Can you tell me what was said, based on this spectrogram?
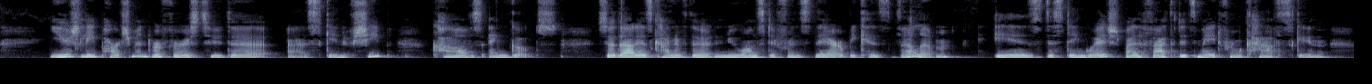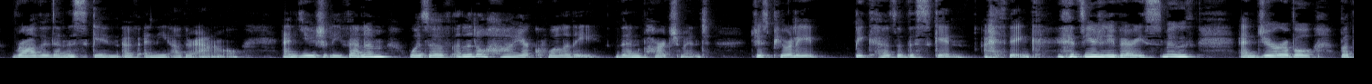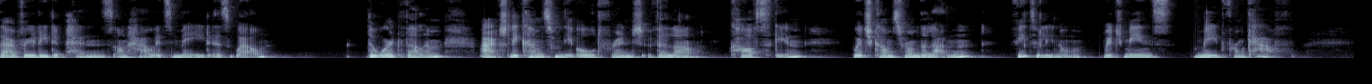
Usually, parchment refers to the uh, skin of sheep, calves, and goats. So that is kind of the nuance difference there because vellum is distinguished by the fact that it's made from calf skin rather than the skin of any other animal. And usually vellum was of a little higher quality than parchment, just purely because of the skin, I think. It's usually very smooth and durable, but that really depends on how it's made as well. The word vellum actually comes from the Old French velin, calf skin, which comes from the Latin vitulinum, which means made from calf.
